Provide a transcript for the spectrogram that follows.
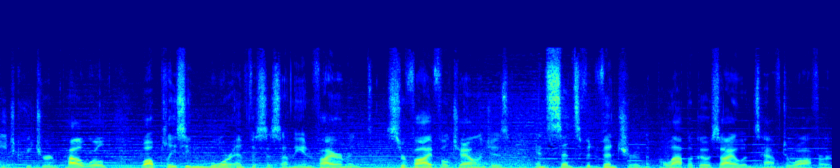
each creature in Palworld while placing more emphasis on the environment, survival challenges, and sense of adventure that Palapagos Islands have to offer.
